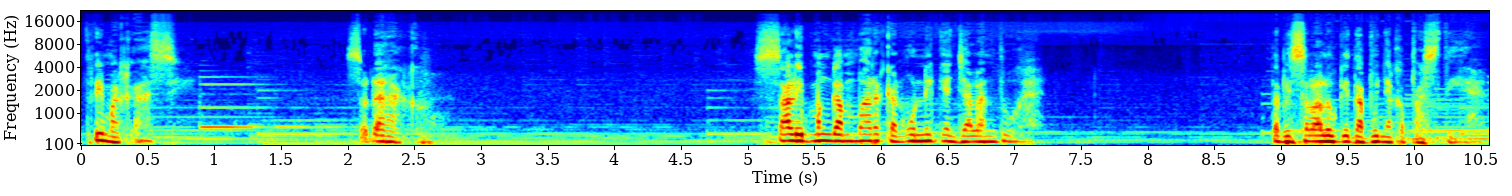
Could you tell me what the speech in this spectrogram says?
Terima kasih. Saudaraku. Salib menggambarkan uniknya jalan Tuhan. Tapi selalu kita punya kepastian.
